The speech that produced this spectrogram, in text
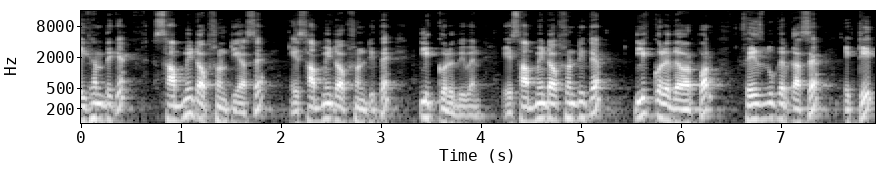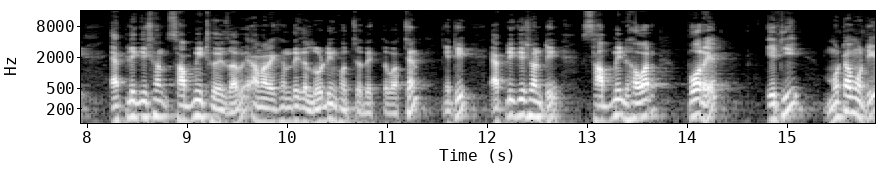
এইখান থেকে সাবমিট অপশনটি আছে, এই সাবমিট অপশনটিতে ক্লিক করে দিবেন। এই সাবমিট অপশনটিতে ক্লিক করে দেওয়ার পর ফেসবুকের কাছে একটি অ্যাপ্লিকেশন সাবমিট হয়ে যাবে। আমার এখান থেকে লোডিং হচ্ছে, দেখতে পাচ্ছেন। এটি অ্যাপ্লিকেশনটি সাবমিট হওয়ার পরে এটি মোটামুটি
